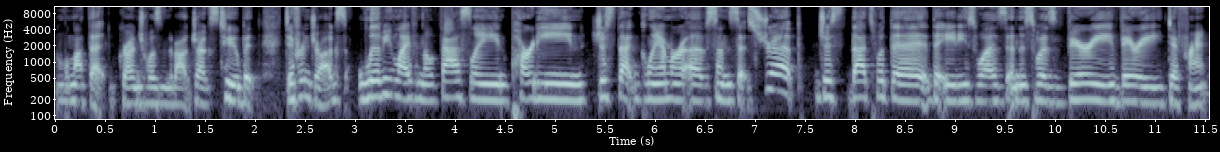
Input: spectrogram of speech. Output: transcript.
well not that grunge wasn't about drugs too but different drugs living life in the fast lane partying just that glamour of sunset strip just that's what the the 80s was and this was very very different.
